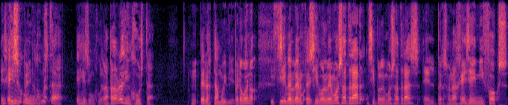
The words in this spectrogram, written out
Es que Es súper injusta la injusta. Es Es injusta. inju- La palabra es injusta. Pero está muy bien. Pero bueno, si volvemos, si volvemos atrás, si volvemos atrás, el personaje de Jamie Foxx,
